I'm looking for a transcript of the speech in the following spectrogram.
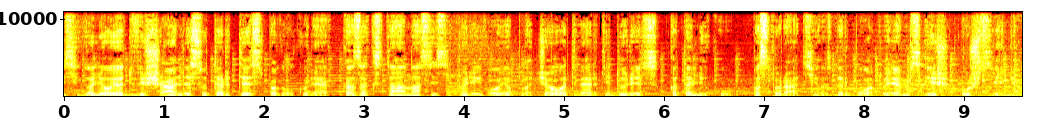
Įsigaliojo dvi šalės sutartis, pagal kurią Kazakstanas įsipareigojo plačiau atverti duris katalikų pasturacijos darbuotojams iš užsienio.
